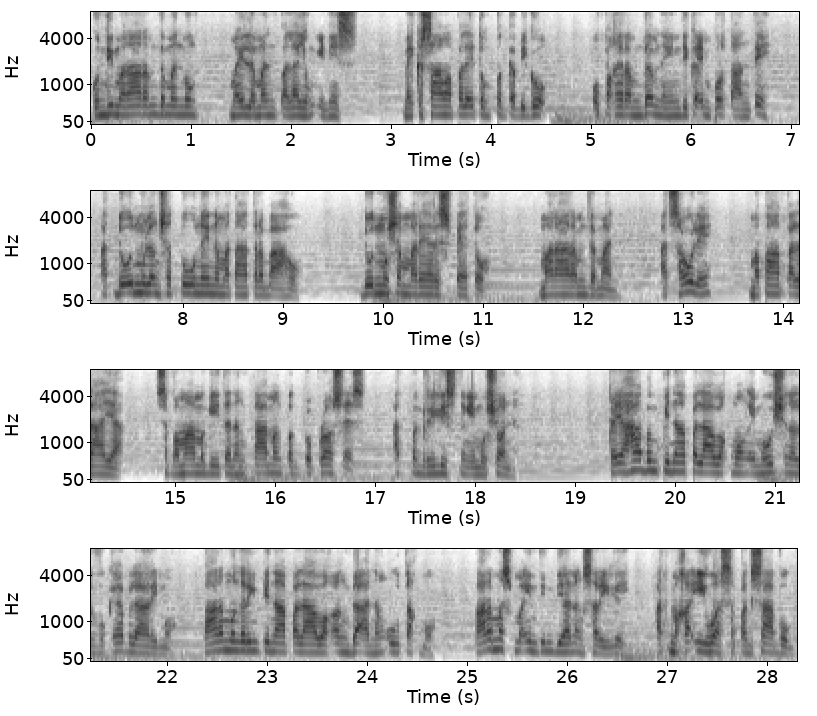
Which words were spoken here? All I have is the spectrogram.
kundi mararamdaman mong may laman pala yung inis. May kasama pala itong pagkabigo o pakiramdam na hindi ka importante at doon mo lang siya tunay na matatrabaho. Doon mo siya marerespeto, mararamdaman at sa huli, mapapalaya sa pamamagitan ng tamang pagproprocess at pag-release ng emosyon. Kaya habang pinapalawak mo ang emotional vocabulary mo, para mo na rin pinapalawak ang daan ng utak mo para mas maintindihan ang sarili at makaiwas sa pagsabog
